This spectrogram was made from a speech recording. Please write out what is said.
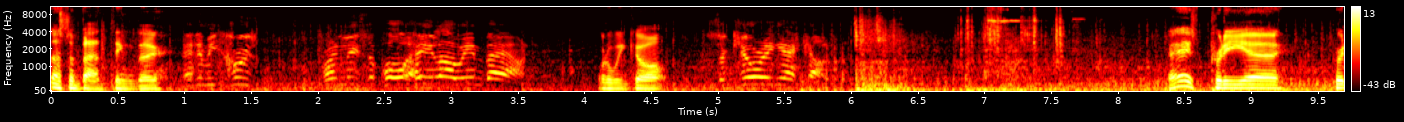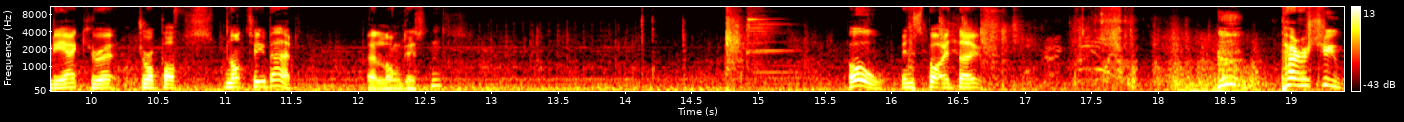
That's a bad thing, though. Enemy cruise. Friendly support helo inbound. What do we got? Securing Echo. Okay, it's pretty, uh, pretty accurate. Drop-off's not too bad at long distance. Oh, been spotted though. Parachute!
